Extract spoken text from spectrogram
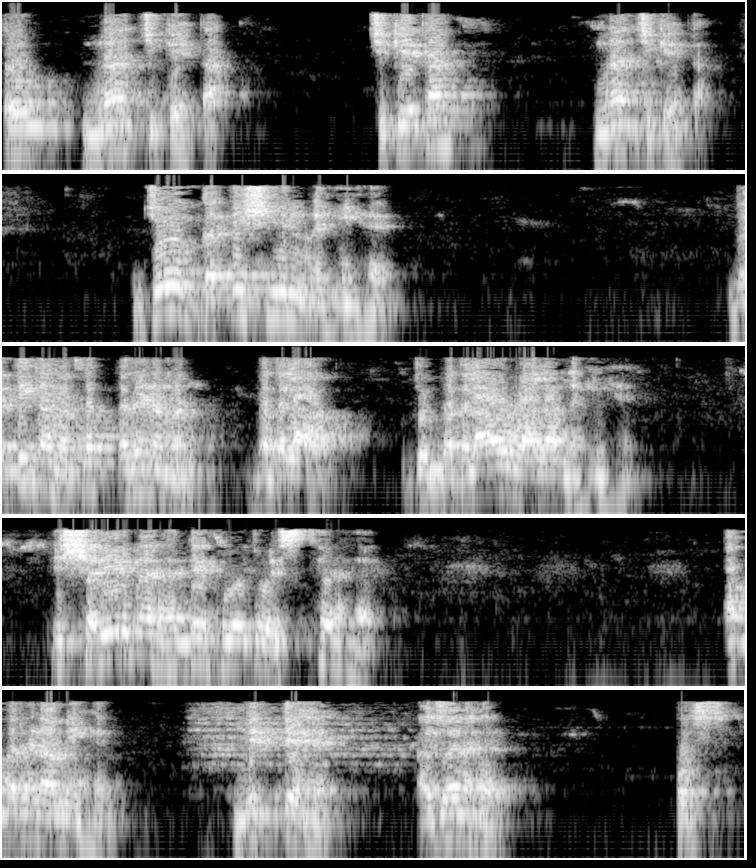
तो न चिकेता। चिकेता, न चिकेता। जो गतिशील नहीं है, गति का मतलब परिणमन, बदलाव। जो बदलाव वाला नहीं है, इस शरीर में रहते हुए जो स्थिर है, अपरिणामी है, नित्य है, अजर है, उस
